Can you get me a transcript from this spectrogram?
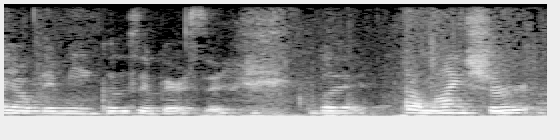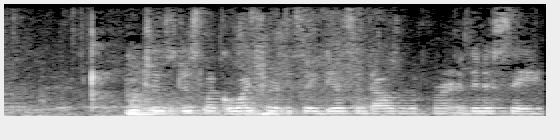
tell y'all what it means because it's embarrassing. But a line shirt, which is just like a white shirt to say Dancing Dolls on the front, and then it say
